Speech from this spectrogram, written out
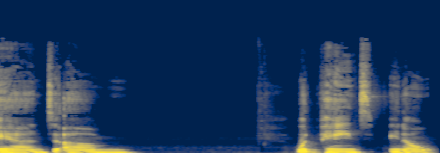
and um, would paint, you know,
